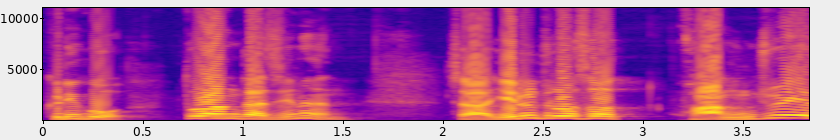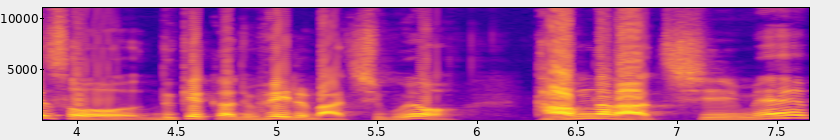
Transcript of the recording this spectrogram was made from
그리고 또 한 가지는 자, 예를 들어서 광주에서 늦게까지 회의를 마치고요. 다음날 아침에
